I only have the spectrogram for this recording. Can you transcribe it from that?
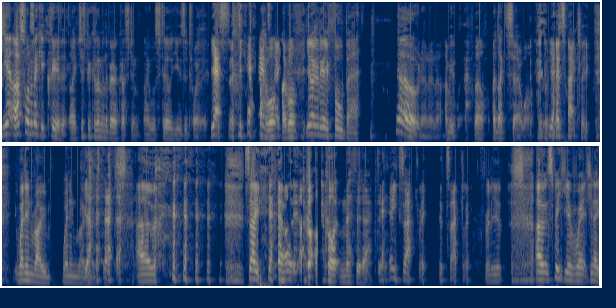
Yeah, I just want to make it clear that like just because I'm in the bear costume, I will still use a toilet. Yes, yeah, I won't. I won't. You're not going to go full bear. No, no, no, no. I mean, well, I'd like to say I won't. yeah, exactly. When in Rome, when in Rome. Yeah. um, so yeah, I call, I call it method acting. exactly, exactly. Brilliant. Uh, speaking of which, you know,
